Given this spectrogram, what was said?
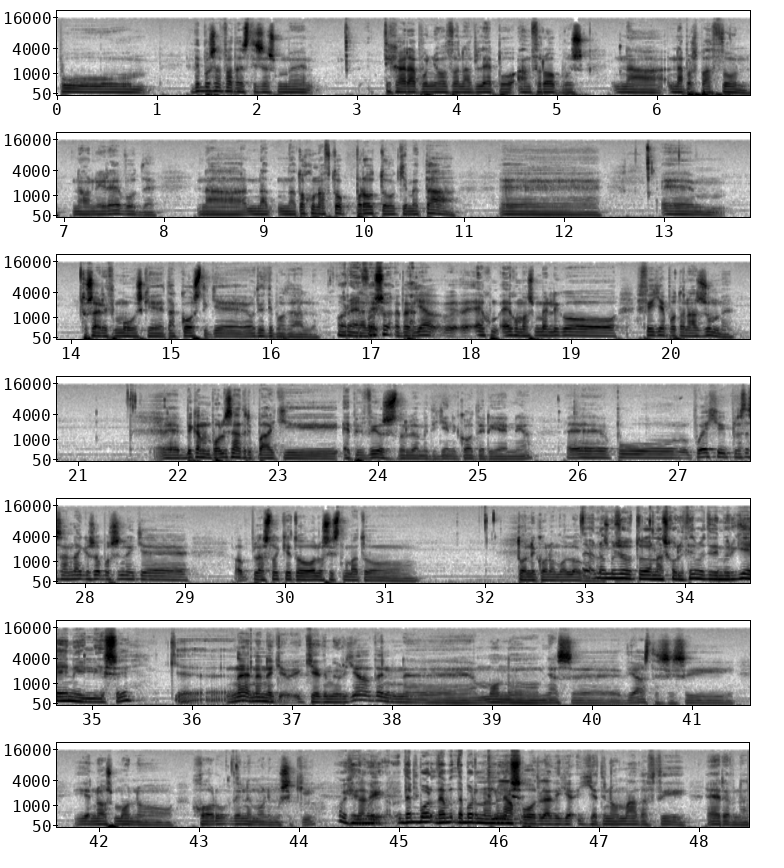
που δεν μπορείς να φανταστείς ας πούμε, τη χαρά που νιώθω να βλέπω ανθρώπους να, να προσπαθούν, να ονειρεύονται, να, να, να το έχουν αυτό πρώτο και μετά ε, ε, τους αριθμούς και τα κόστη και οτιδήποτε άλλο. Ωραία, δηλαδή, εφόσον- ε, παιδιά, ε, έχουμε, έχουμε ας πούμε λίγο φύγει από το να ζούμε. Ε, μπήκαμε πολύ σε ένα τρυπάκι επιβίωσης, το λέω με την γενικότερη έννοια, ε, που, που έχει πλαστές ανάγκες όπως είναι και πλαστό και το όλο σύστημα το, των οικονομολόγων. Ε, ας πούμε. νομίζω ότι το να ασχοληθεί με τη δημιουργία είναι η λύση. Και... Ναι, ναι, ναι. Και, και η δημιουργία δεν είναι μόνο μιας ε, διάστασης ή, ή ενός μόνο χώρου, δεν είναι μόνο η μουσική. Όχι, δηλαδή, δημιουργία- δεν, μπορεί, δεν, δεν μπορεί να τι να νοήσει. πω δηλαδή για, για την ομάδα αυτή έρευνα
